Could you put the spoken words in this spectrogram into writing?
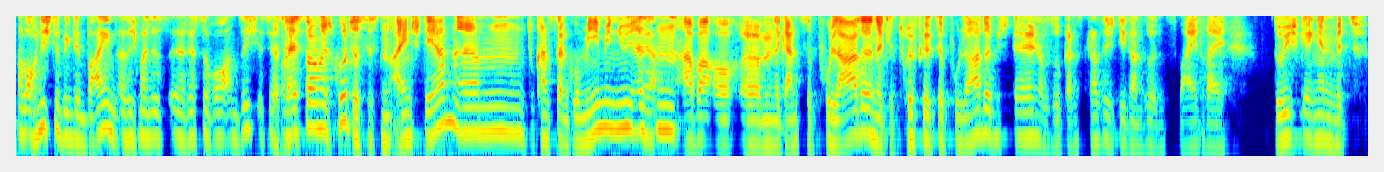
Aber auch nicht nur wegen dem Wein. Also ich meine, das äh, Restaurant an sich ist ja. Das Restaurant ist gut, das ist ein Ein-Stern. Ähm, du kannst dann Gourmet-Menü essen, aber auch ähm, eine ganze Poulade, eine getrüffelte Poulade bestellen, also ganz klassisch, die dann so in zwei, drei Durchgängen mit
